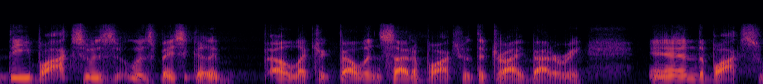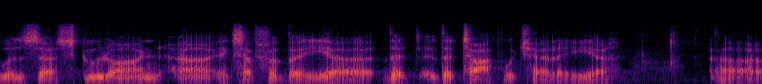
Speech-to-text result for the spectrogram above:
the box was was basically an electric bell inside a box with a dry battery, and the box was uh, screwed on, uh, except for the uh, the the top, which had a uh,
